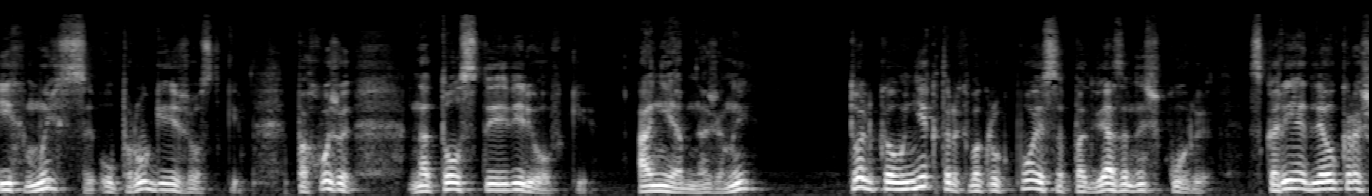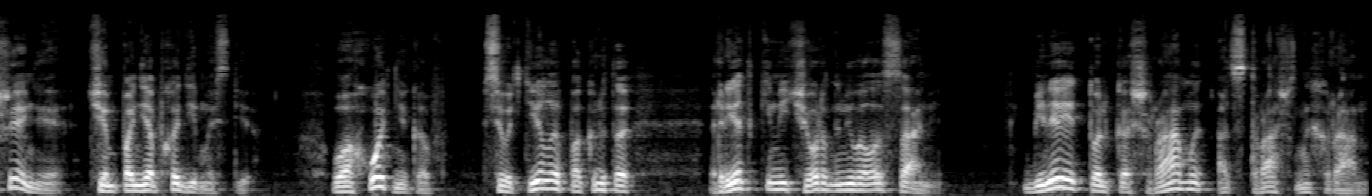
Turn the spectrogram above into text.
Их мышцы упругие и жесткие, похожи на толстые веревки. Они обнажены, только у некоторых вокруг пояса подвязаны шкуры, скорее для украшения, чем по необходимости. У охотников все тело покрыто редкими черными волосами. Белеют только шрамы от страшных ран.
